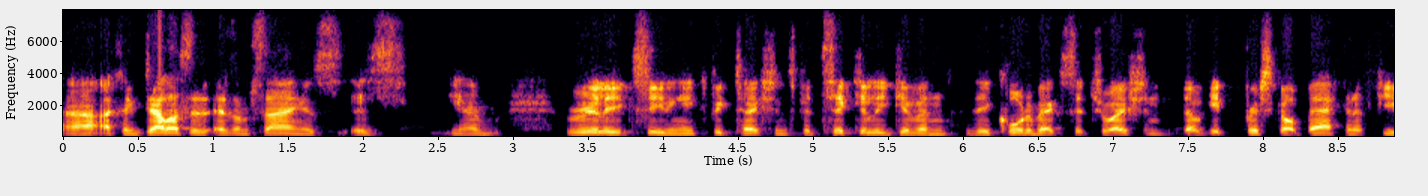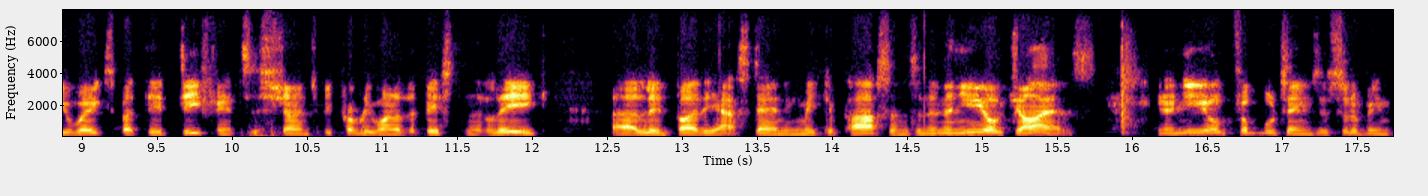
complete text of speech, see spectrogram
Oh. Uh, I think Dallas, as I'm saying, is is you know really exceeding expectations, particularly given their quarterback situation. They'll get Prescott back in a few weeks, but their defense is shown to be probably one of the best in the league, uh, led by the outstanding Micah Parsons. And then the New York Giants, you know, New York football teams have sort of been,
